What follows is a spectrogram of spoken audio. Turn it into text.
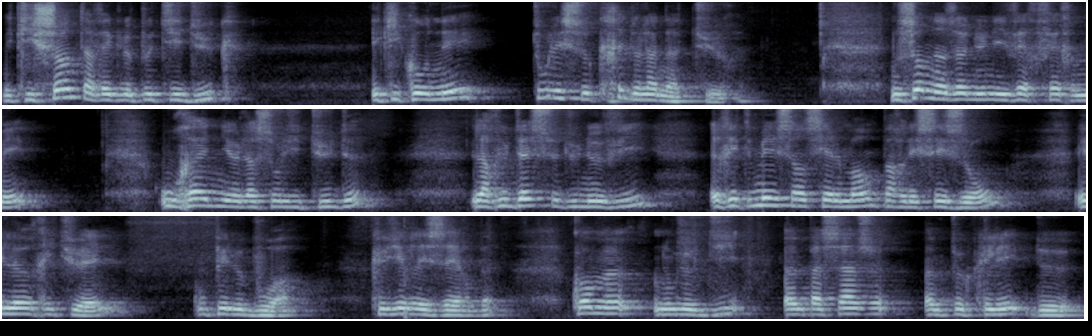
mais qui chante avec le petit duc et qui connaît tous les secrets de la nature. Nous sommes dans un univers fermé où règne la solitude, la rudesse d'une vie rythmée essentiellement par les saisons et leurs rituels, couper le bois, cueillir les herbes, comme nous le dit un passage un peu clé de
